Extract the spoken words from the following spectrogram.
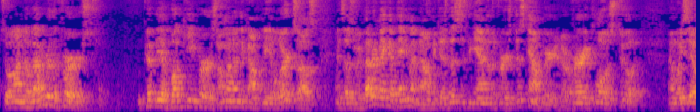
So on November the 1st, it could be a bookkeeper or someone in the company alerts us and says, we better make a payment now because this is the end of the first discount period or very close to it. And we say,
